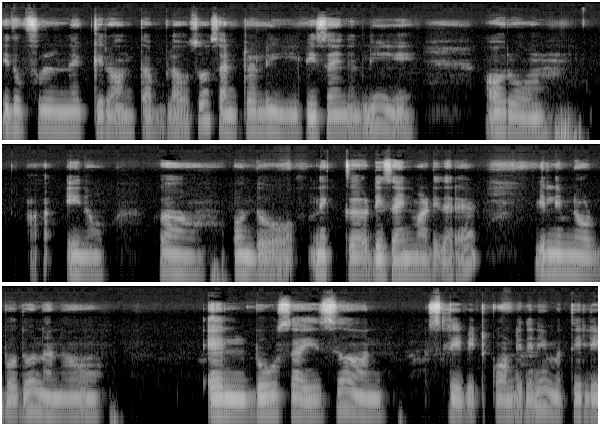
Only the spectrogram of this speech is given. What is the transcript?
ಇದು ಫುಲ್ ನೆಕ್ ಇರೋವಂಥ ಬ್ಲೌಸು ಸೆಂಟ್ರಲ್ಲಿ ಈ ಡಿಸೈನಲ್ಲಿ ಅವರು ಏನು ಒಂದು ನೆಕ್ ಡಿಸೈನ್ ಮಾಡಿದ್ದಾರೆ. ಇಲ್ಲಿ ನೀವು ನೋಡ್ಬೋದು ನಾನು ಎಲ್ಬೋ ಸೈಜ್ ಸ್ಲೀವ್ ಇಟ್ಕೊಂಡಿದ್ದೀನಿ. ಮತ್ತು ಇಲ್ಲಿ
